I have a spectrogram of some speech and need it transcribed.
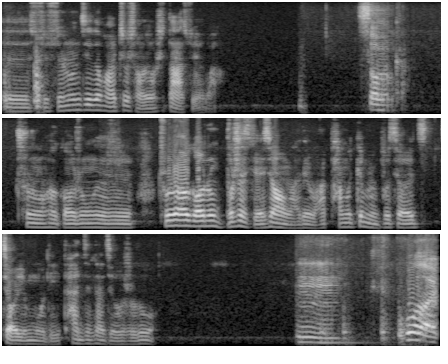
呃，学学生机的话，至少要是大学吧。so 卡。初中和高中就是初中和高中不是学校嘛，对吧？他们根本不需要教育目的，探进他九十度。嗯，不过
